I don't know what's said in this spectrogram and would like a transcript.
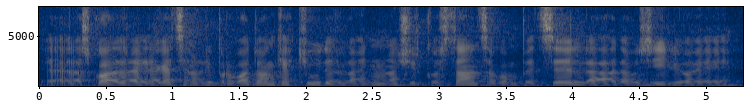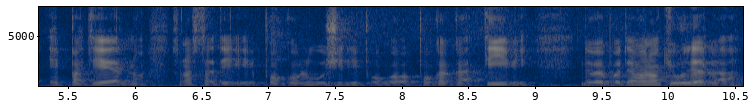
eh, la squadra, i ragazzi hanno riprovato anche a chiuderla in una circostanza con Pezzella d'ausilio e, e Patierno, sono stati poco lucidi, poco, poco cattivi, dove potevano chiuderla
